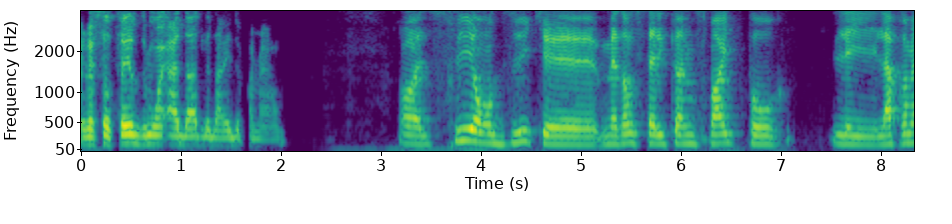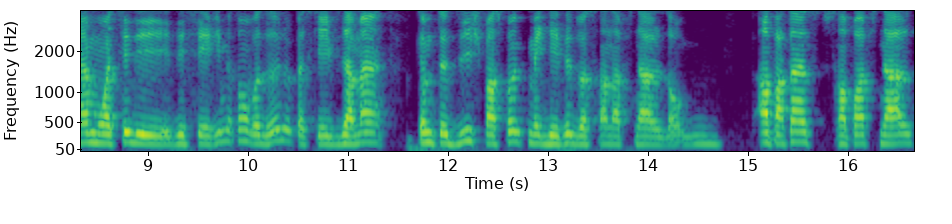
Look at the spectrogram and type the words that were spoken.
ressortir, du moins à date, dans les deux premières rondes. Si on dit que, mettons que c'était le Conn Smite pour les, la première moitié des, séries, mettons, on va dire, parce qu'évidemment, comme tu as dit, je pense pas que McDavid va se rendre en finale. Donc, en partant, si tu te rends pas en finale,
